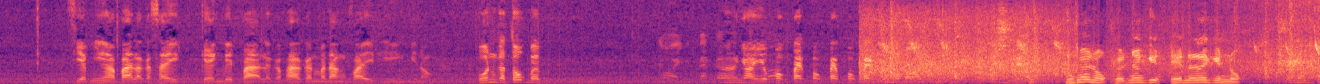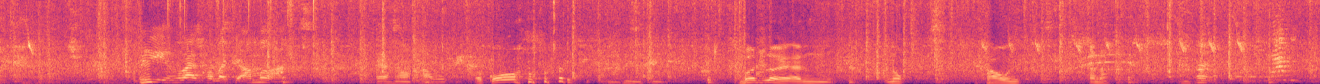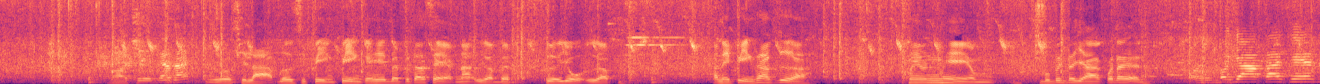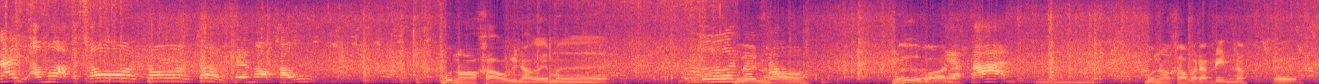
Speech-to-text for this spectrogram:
เสียบเหงื่อปลาแล้วก็ใส่แกงเบ็ดปลาแล้วก็พากันมาดังไฟพิงพี่น้องฝนกระตกแบบเออย่อยอยู่ปอกแป๊กปอกแป๊กปอกแป๊กอยู่ตลอดมันใช่หนกเห็นยังกินเห็นได้กินหนกพี่ว่าเขาว่าจะเอาเมื่อแต่หอเขาโอ้โหเบิดเลยอันนกเข้า อันน่ะหอเชฟแล้วได้โยสิลาบเลยสิปิ่งปิ่งก็เฮ็ดแบบเป็นตาแสบนะเอือบแบบเกลือโยเอือบ อันไหนปิ่งท่าเกลือไม่มันแหมบ่เป็นตะยากก็ได้อันเออบ่อยากกาเชฟได้เอาเมื่อก็ช่อยช่อยช่อยแค่หอเขา บุญฮอเข่าพี่น้องเอ้ยมือมือมือนฮอมือบ่แก่นะท่านอืมบุญฮอเข่าประดับดินเนาะเออบ่แมนภาษา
